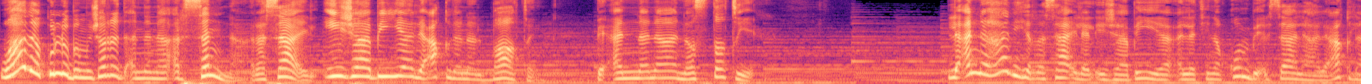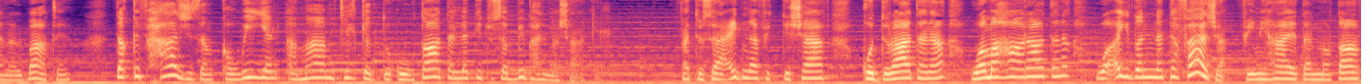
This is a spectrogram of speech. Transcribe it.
وهذا كله بمجرد أننا أرسلنا رسائل إيجابية لعقلنا الباطن بأننا نستطيع. لأن هذه الرسائل الإيجابية التي نقوم بإرسالها لعقلنا الباطن تقف حاجزا قويا أمام تلك الضغوطات التي تسببها المشاكل. فتساعدنا في اكتشاف قدراتنا ومهاراتنا وأيضا نتفاجأ في نهاية المطاف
